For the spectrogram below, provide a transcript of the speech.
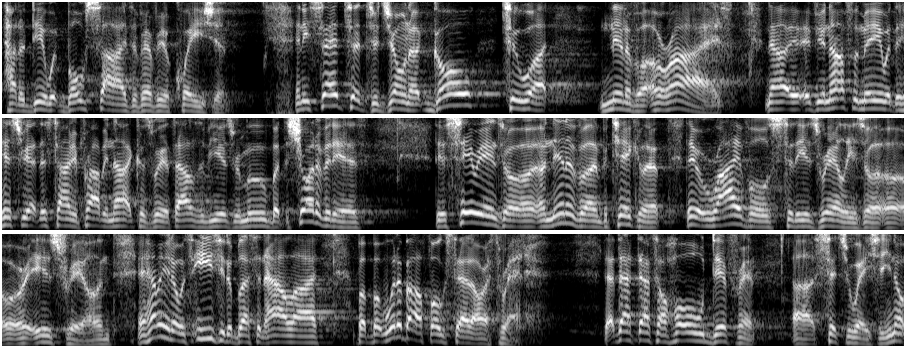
how to deal with both sides of every equation. And he said to, to Jonah, Go to what? Nineveh, arise. Now, if you're not familiar with the history at this time, you're probably not because we're thousands of years removed. But the short of it is, the Assyrians, or, Nineveh in particular, they were rivals to the Israelis or, or, or Israel. And, and how many know it's easy to bless an ally, but, but what about folks that are a threat? That, that, that's a whole different uh, situation. You know,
